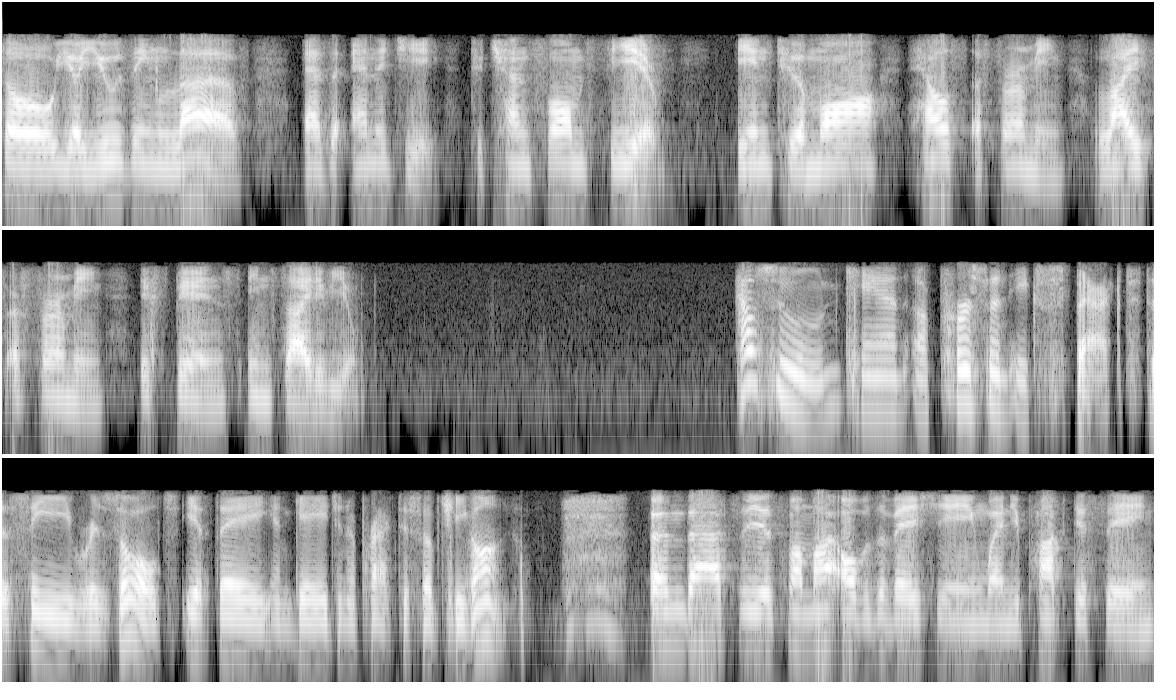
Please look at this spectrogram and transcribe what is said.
So you're using love as energy to transform fear into a more health affirming, life affirming experience inside of you. How soon can a person expect to see results if they engage in a practice of Qigong? And that is from my observation when you're practicing,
